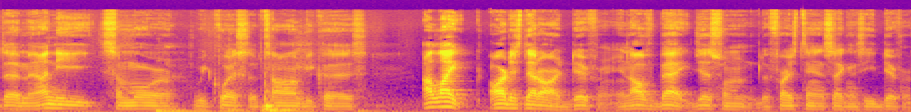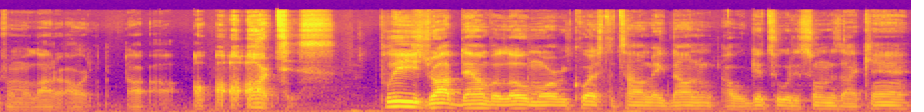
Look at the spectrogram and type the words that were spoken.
With that, man. I need some more requests of Tom because I like artists that are different. And off back, just from the first ten seconds, he different from a lot of art uh, uh, uh, artists. Please drop down below more requests to Tom MacDonald. I will get to it as soon as I can.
